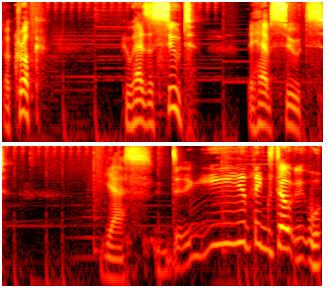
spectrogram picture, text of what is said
A crook who has a suit. They have suits. Yes. D- things don't.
